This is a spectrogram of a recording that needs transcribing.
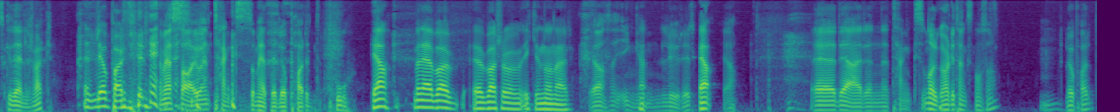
skulle det ellers vært? En Leoparder. Ja, men jeg sa jo en tanks som heter Leopard 2. ja, men jeg bare, jeg bare så ikke noen er Ja, så ingen lurer. Ja. Eh, det er en tanks. Norge har de tanksene også. Leopard.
